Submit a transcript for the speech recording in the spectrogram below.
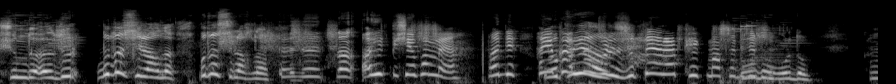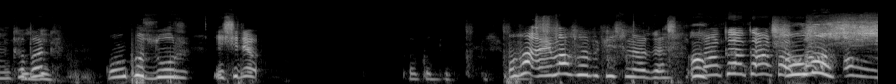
Şunu da öldür. Bu da silahlı. Bu da silahlı. Evet, lan ay hiçbir şey yapamıyor. Hadi, hayır Yapıyor. kanka vur, zıplayarak tekme atabilirsin. Vurdum vurdum. Kanka bak, Kanka zor. yeşili... Kanka dur. Oha elmas var bir kesin orada. Ah. Kanka kanka. Allah. Aa,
